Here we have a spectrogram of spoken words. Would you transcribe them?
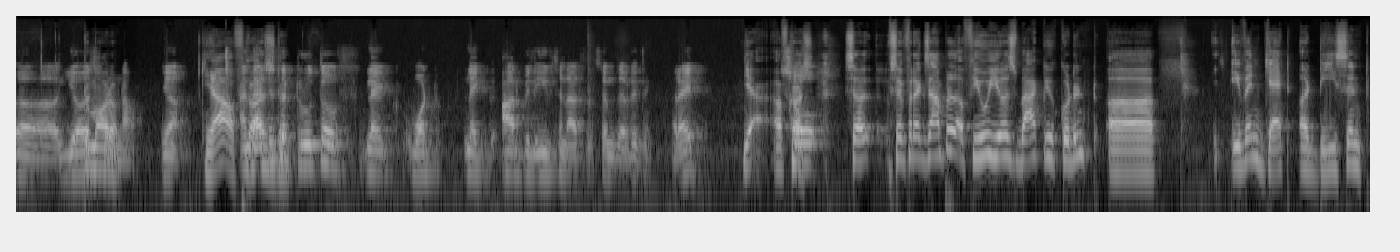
uh, years Tomorrow. from now. Yeah Yeah, of course. and that is the truth of like what like our beliefs and our systems everything right Yeah, of So- course. So, so for example, a few years back, you couldn't uh, even get a decent,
